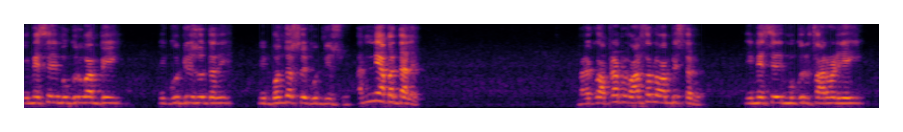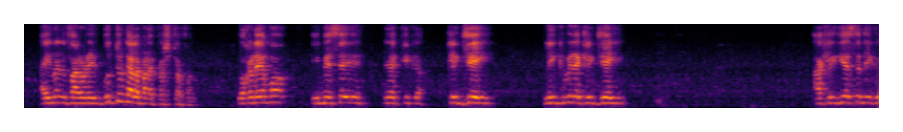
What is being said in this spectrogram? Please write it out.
ఈ మెసేజ్ ముగ్గురు పంపి నీకు గుడ్ న్యూస్ ఉంటుంది నీ బొంద వస్తుంది గుడ్ న్యూస్ అన్ని అబద్ధాలే. మనకు అప్పుడప్పుడు వాట్సాప్లో పంపిస్తారు. ఈ మెసేజ్ ముగ్గురు ఫార్వర్డ్ చేయి ఐదు మంది ఫార్వర్డ్ చేయి. బుద్ధి ఉండాలి మనకు ఫస్ట్ ఆఫ్ ఆల్ ఒకడేమో ఈ మెసేజ్ క్లిక్ క్లిక్ చేయి లింక్ మీద క్లిక్ చేయి. ఆ క్లిక్ చేస్తే నీకు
